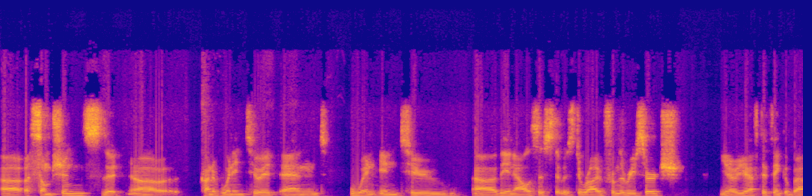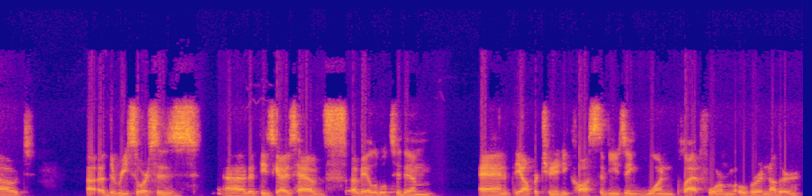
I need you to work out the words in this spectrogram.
uh, assumptions that uh, kind of went into it and went into uh, the analysis that was derived from the research. You know, you have to think about uh, the resources uh, that these guys have available to them and the opportunity costs of using one platform over another.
